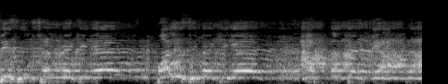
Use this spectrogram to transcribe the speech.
ডিসিশন মেকিং এ পলিসি মেকিং এ আপনাদেরকে আমরা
